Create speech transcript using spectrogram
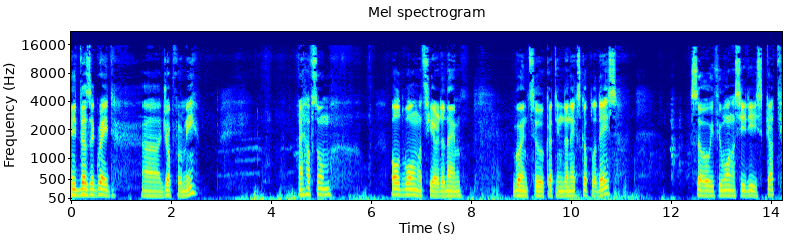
it does a great uh, job for me. I have some old walnuts here that I'm going to cut in the next couple of days. So if you want to see these cut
